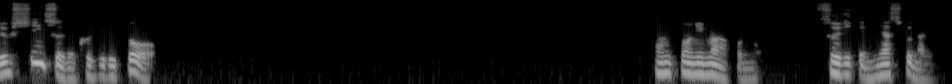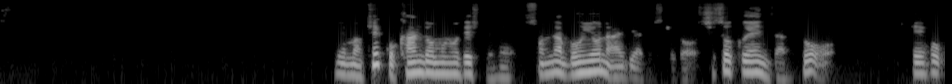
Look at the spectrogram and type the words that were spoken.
10進数で区切ると、本当にまあ、この数字って見やすくなります。で、まあ結構感動ものでしてね、そんな凡庸なアイディアですけど、四則演算と平方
